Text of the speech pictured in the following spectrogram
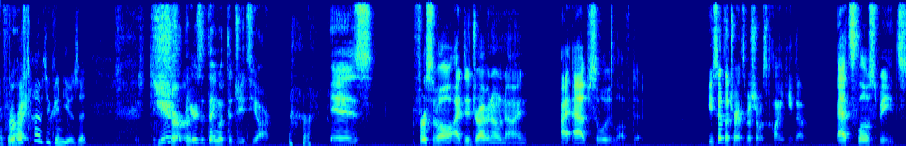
there, there's times you can use it. Here's, sure. Here's the thing with the GTR is, first of all, I did drive an 09. I absolutely loved it. You said the transmission was clanky though. At slow speeds.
